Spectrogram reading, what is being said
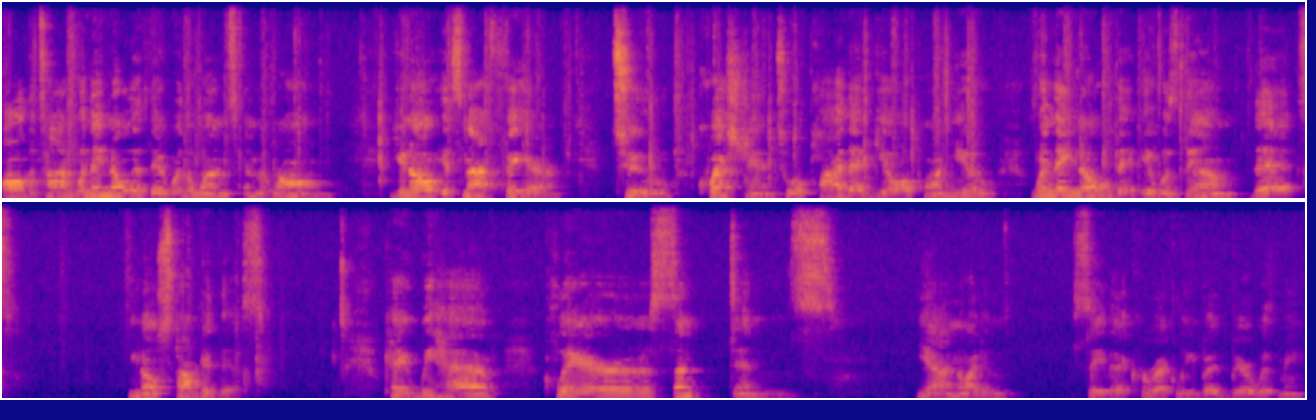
all the time when they know that they were the ones in the wrong. You know, it's not fair to question, to apply that guilt upon you when they know that it was them that, you know, started this. Okay, we have Claire Sentence. Yeah, I know I didn't say that correctly, but bear with me.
